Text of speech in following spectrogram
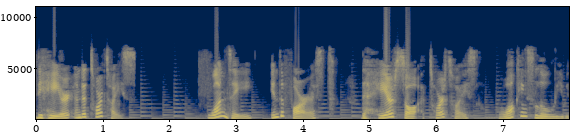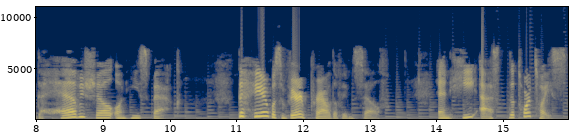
The Hare and the Tortoise One day, in the forest, the hare saw a tortoise walking slowly with a heavy shell on his back. The hare was very proud of himself, and he asked the tortoise,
